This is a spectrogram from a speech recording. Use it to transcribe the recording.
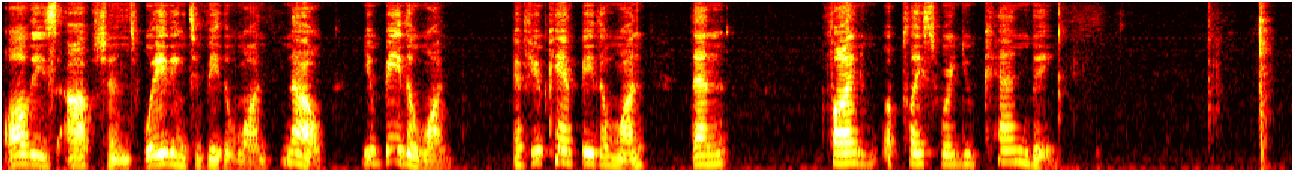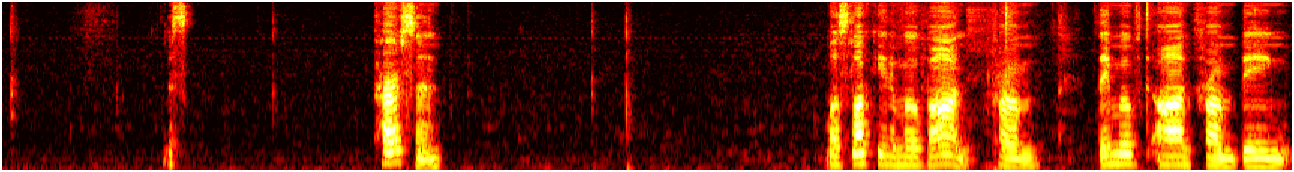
all these options waiting to be the one. No, you be the one. If you can't be the one, then find a place where you can be. this person was lucky to move on from, they moved on from being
